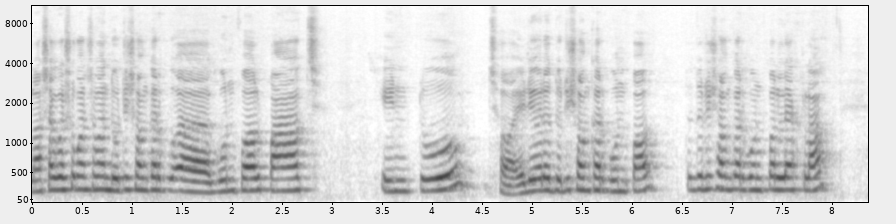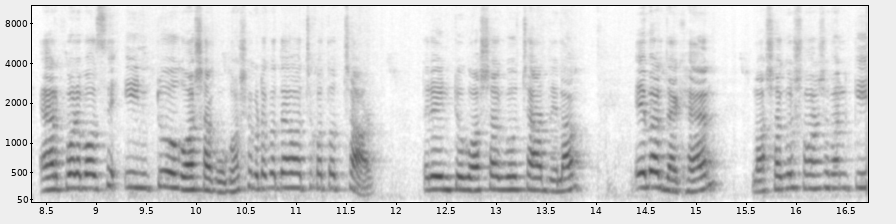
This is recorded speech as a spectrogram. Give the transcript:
লসাগু সমান সমান দুটি সংখ্যার গুণফল পাঁচ ইন্টু ছয়। এটি হলো দুটি সংখ্যার গুণফল। তো দুটি সংখ্যার গুণফল লিখলাম। এরপরে বলছে ইন্টু গসাগু। গসাগুটাকে দেওয়া হচ্ছে কত? চার। তাহলে ইন্টু গসাগু চার দিলাম। এবার দেখেন লসাগু সমান সমান কি?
